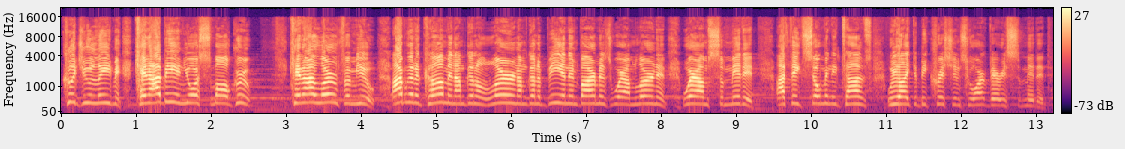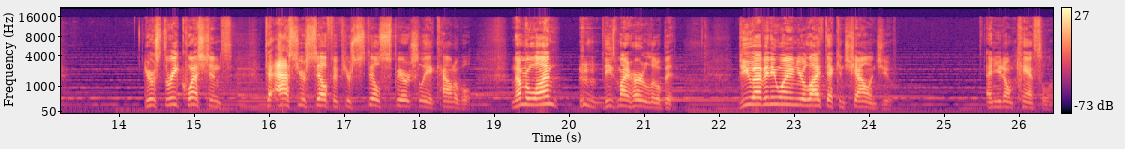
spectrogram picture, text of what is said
Could you lead me? Can I be in your small group? Can I learn from you? I'm going to come and I'm going to learn. I'm going to be in environments where I'm learning, where I'm submitted. I think so many times we like to be Christians who aren't very submitted. Here's three questions to ask yourself if you're still spiritually accountable. Number one, these might hurt a little bit. Do you have anyone in your life that can challenge you and you don't cancel them?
